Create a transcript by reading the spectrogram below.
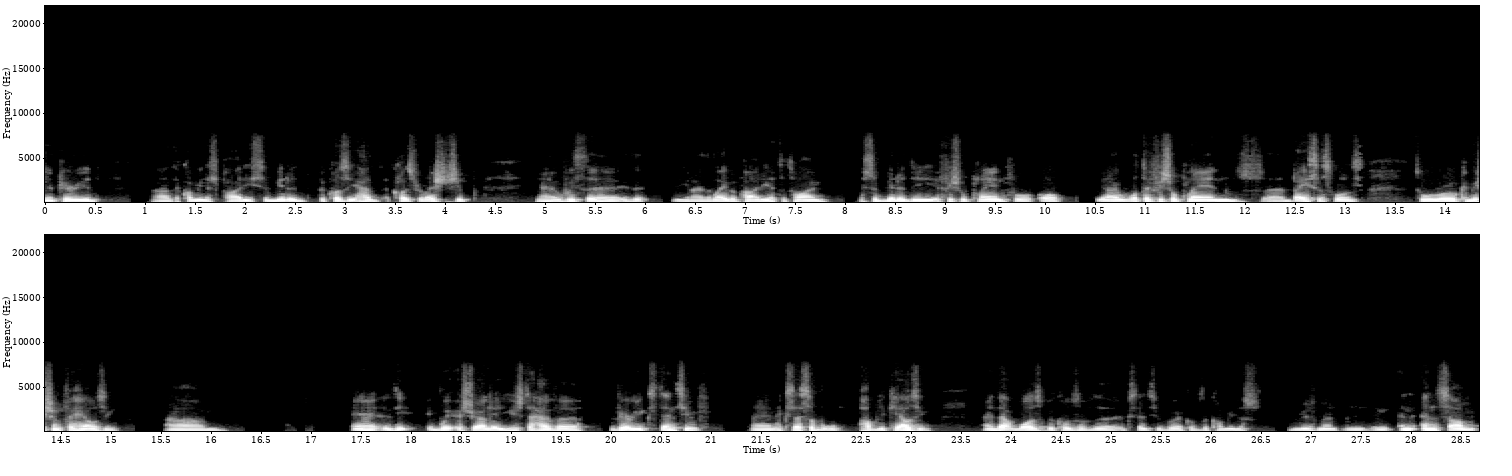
II period. Uh, the Communist Party submitted because it had a close relationship, you know, with the, you know the Labor Party at the time submitted the official plan for, or you know, what the official plan's uh, basis was to a royal commission for housing. Um, and the, Australia used to have a very extensive and accessible public housing, and that was because of the extensive work of the communist movement and, and, and some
